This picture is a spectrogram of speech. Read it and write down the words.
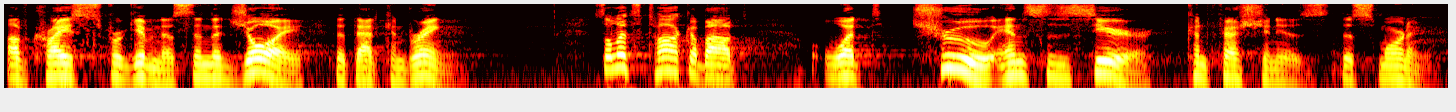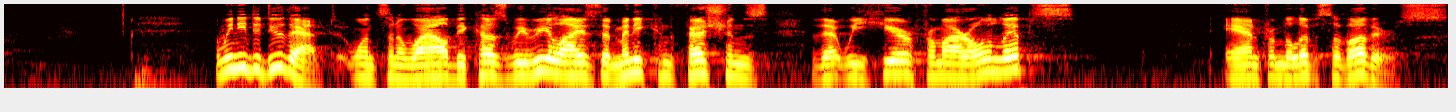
of Christ's forgiveness and the joy that that can bring. So let's talk about what true and sincere confession is this morning. And we need to do that once in a while because we realize that many confessions that we hear from our own lips and from the lips of others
